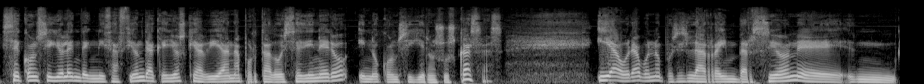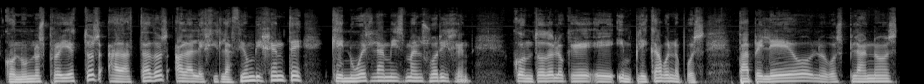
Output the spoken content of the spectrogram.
Se consiguió la indemnización de aquellos que habían aportado ese dinero y no consiguieron sus casas. Y ahora, bueno, pues es la reinversión eh, mm, con unos proyectos adaptados a la legislación vigente, que no es la misma en su origen, con todo lo que eh, implica, bueno, pues papeleo, nuevos planos.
